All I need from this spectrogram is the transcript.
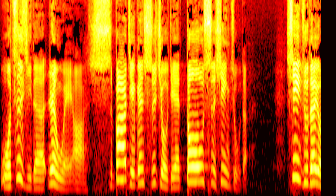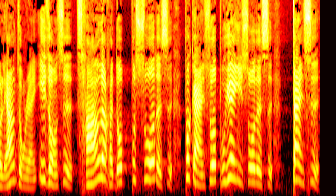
我自己的认为啊，十八节跟十九节都是信主的。信主的有两种人，一种是藏了很多不说的事，不敢说、不愿意说的事，但是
